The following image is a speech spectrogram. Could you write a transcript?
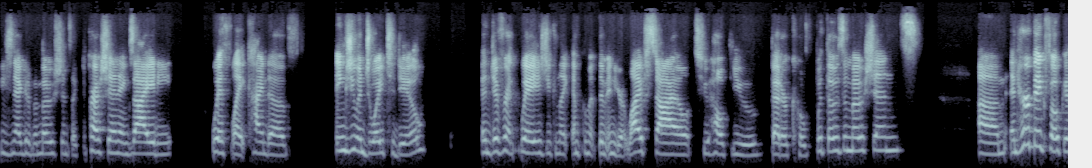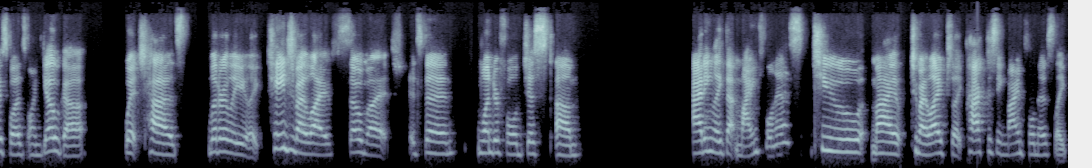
these negative emotions like depression, anxiety, with like kind of things you enjoy to do and different ways you can like implement them in your lifestyle to help you better cope with those emotions. Um, and her big focus was on yoga, which has literally like changed my life so much. It's been wonderful just um adding like that mindfulness to my to my life to like practicing mindfulness like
